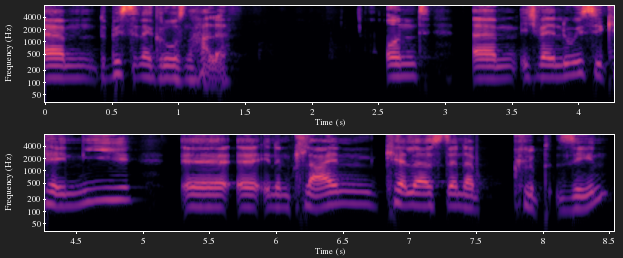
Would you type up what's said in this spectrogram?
ähm, du bist in der großen Halle. Und ähm, ich werde Louis C.K. nie äh, äh, in einem kleinen Keller Stand-Up-Club sehen.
